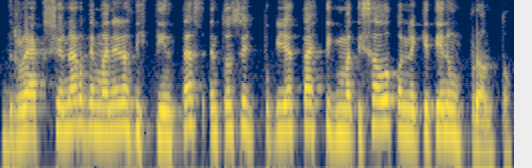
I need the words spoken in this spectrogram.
reaccionar de maneras distintas, entonces porque ya está estigmatizado con el que tiene un pronto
